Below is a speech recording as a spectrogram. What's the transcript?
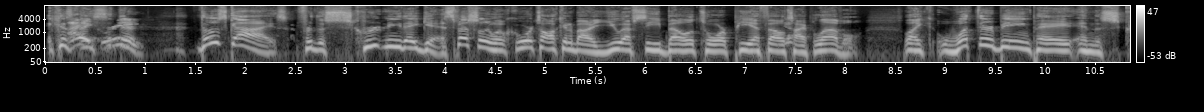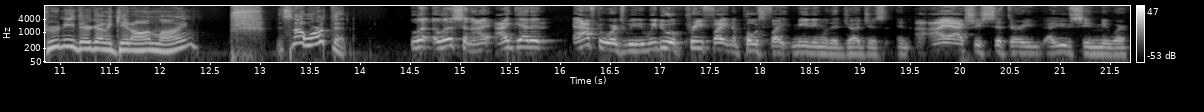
because I I, sit there. Those guys for the scrutiny they get, especially when we're talking about a UFC, Bellator, PFL type level, like what they're being paid and the scrutiny they're going to get online, pff, it's not worth it. Li- listen, I, I get it. Afterwards, we, we do a pre-fight and a post-fight meeting with the judges, and I actually sit there. you- You've seen me where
